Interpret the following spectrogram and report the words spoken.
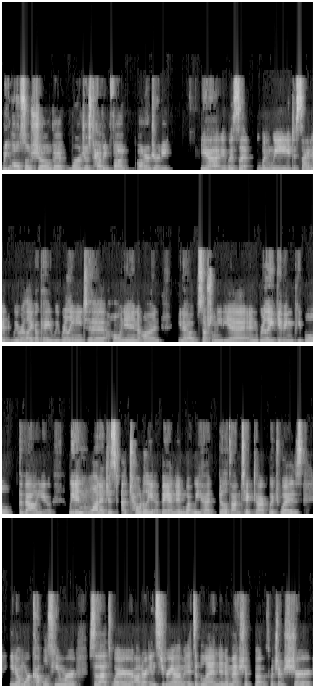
we also show that we're just having fun on our journey. Yeah, it was uh, when we decided we were like, okay, we really need to hone in on you know, social media and really giving people the value. We didn't want to just uh, totally abandon what we had built on TikTok, which was, you know, more couples humor. So that's where on our Instagram, it's a blend and a mesh of both, which I'm sure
